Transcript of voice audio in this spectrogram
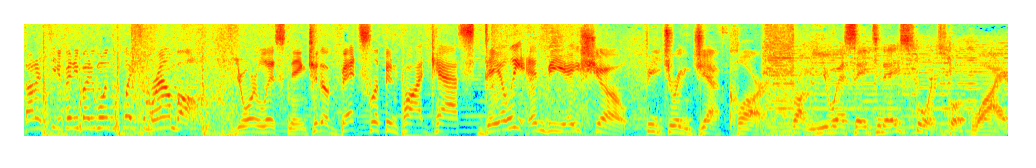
Thought I'd see if anybody wanted to play some round ball. You're listening to the Bet Slippin' Podcast Daily NBA Show featuring Geoff Clark from USA Today Sportsbook Wire.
